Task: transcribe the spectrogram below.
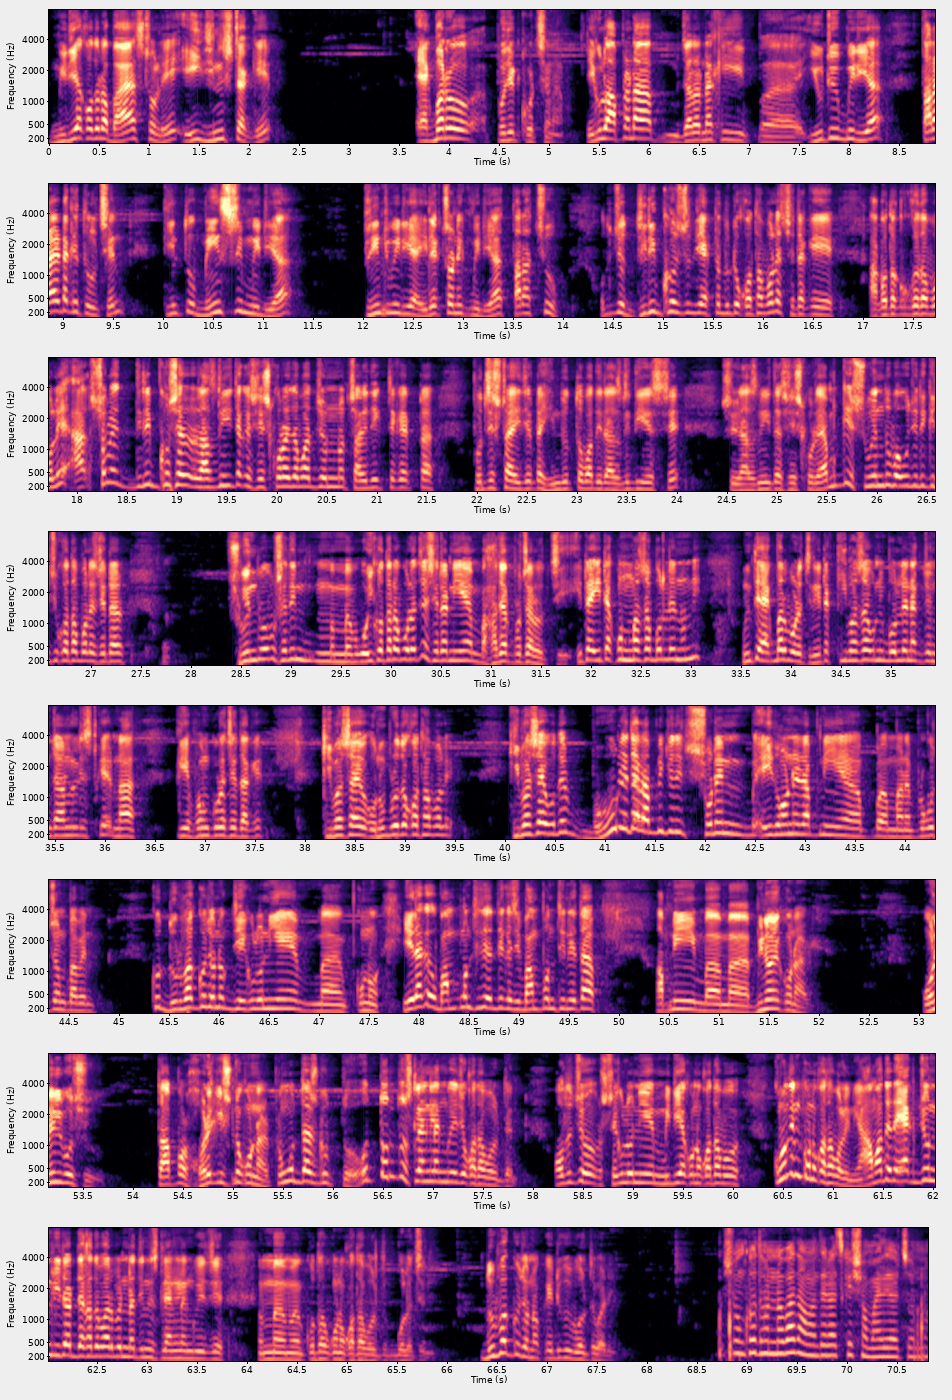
মিডিয়া কতটা বায়াস্ট হলে এই জিনিসটাকে একবারও প্রজেক্ট করছে না। এগুলো আপনারা, যারা নাকি ইউটিউব মিডিয়া তারা এটাকে তুলছেন। কিন্তু mainstream media print media electronic media তারা চুপ। অথচ দিলীপ ঘোষ যদি একটা দুটো কথা বলে, সেটাকে আগতাকু কথা বলে আসলে দিলীপ ঘোষের রাজনীতিটাকে শেষ করে দেওয়ার জন্য চারিদিক থেকে একটা প্রচেষ্টা, এই যে একটা হিন্দুত্ববাদী রাজনীতি এসছে, সেই রাজনীতিটা শেষ করে, এমনকি শুভেন্দুবাবু যদি কিছু কথা বলে, সেটার শুভেন্দুবাবু সেদিন ওই কথাটা বলেছে, সেটা নিয়ে হাজার প্রচার হচ্ছে। এটা এটা কোন ভাষা বললেন উনি? উনি তো একবার বলেছেন। এটা কী ভাষা উনি বললেন একজন জার্নালিস্টকে, না কে ফোন করেছে তাকে? কী ভাষায় অনুব্রত কথা বলে? কী ভাষায় ওদের বহু নেতার আপনি যদি শোনেন, এই ধরনের আপনি মানে প্রবচন পাবেন। খুব দুর্ভাগ্যজনক যে এগুলো নিয়ে কোনো এর আগেও বামপন্থীদের দেখেছি, বামপন্থী নেতা আপনি বিনয় কোনার, অনিল বসু, তারপর হরেকৃষ্ণ কোনার, প্রমোদ দাশগুপ্ত, অত্যন্ত স্ল্যাং ল্যাঙ্গুয়েজে কথা বলতেন। অথচ সেগুলো নিয়ে মিডিয়া কোনো কথা কোনোদিন কোনো কথা বলেনি। আমাদের একজন লিডার দেখাতে পারবেন না, যিনি স্ল্যাং ল্যাঙ্গুয়েজে কোথাও কোনো কথা বলতে বলেছেন। দুর্ভাগ্যজনক, এটুকুই বলতে পারি। অসংখ্য ধন্যবাদ আমাদের আজকে সময় দেওয়ার জন্য।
